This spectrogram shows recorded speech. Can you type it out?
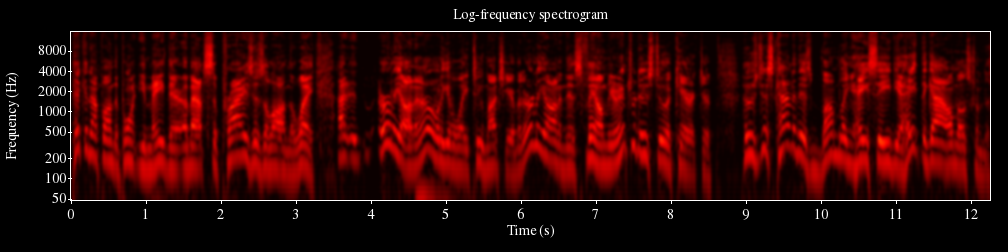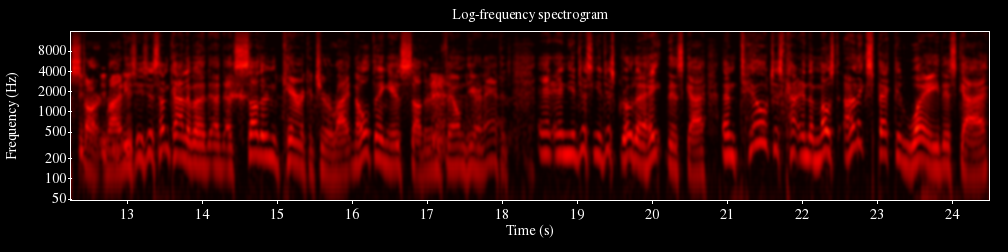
picking up on the point you made there about surprises along the way. I, early on, and I don't want to give away too much here, but early on in this film, you're introduced to a character who's just kind of this bumbling hayseed. You hate the guy almost from the start, right? He's, he's just some kind of a, a, a, southern caricature, right? And the whole thing is southern, filmed here in Athens, and and you just you just grow to hate this guy until just kind of in the most unexpected way, this guy,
